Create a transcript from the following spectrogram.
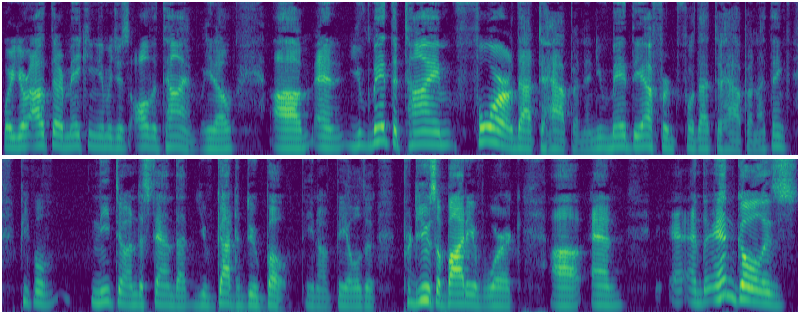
where you're out there making images all the time. You know, um, and you've made the time for that to happen, and you've made the effort for that to happen. I think people need to understand that you've got to do both. You know, be able to produce a body of work, uh, and and the end goal is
